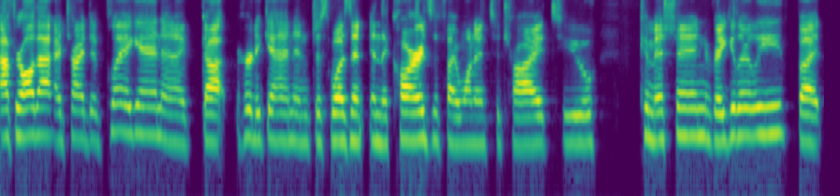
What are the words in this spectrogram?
after all that, I tried to play again and I got hurt again and just wasn't in the cards if I wanted to try to commission regularly. But,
